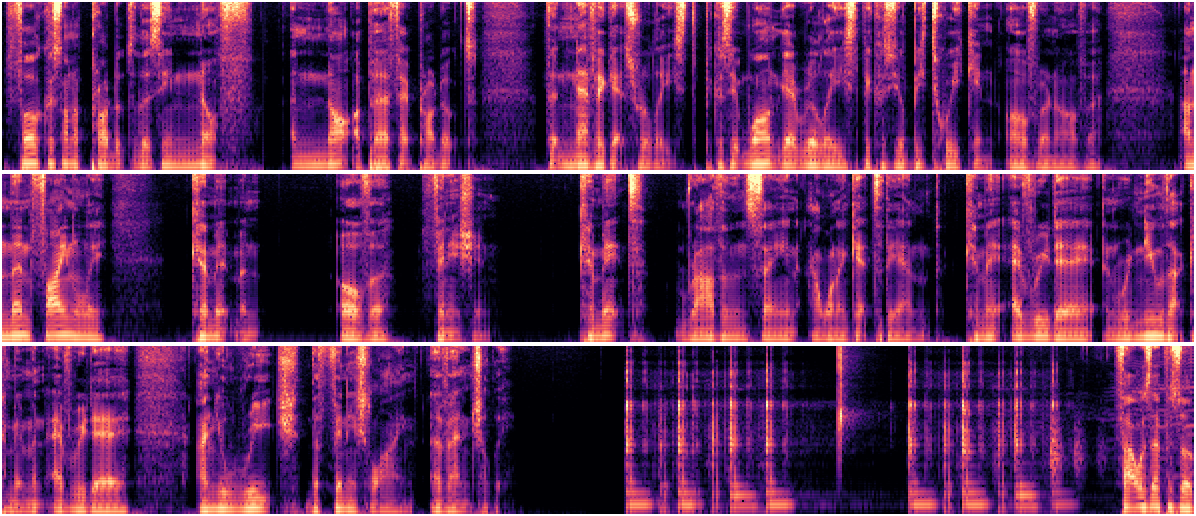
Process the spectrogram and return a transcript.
focus on a product that's enough and not a perfect product that never gets released because it won't get released because you'll be tweaking over and over. And then finally, commitment over finishing. Commit rather than saying, I want to get to the end. Commit every day and renew that commitment every day, and you'll reach the finish line eventually. That was episode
